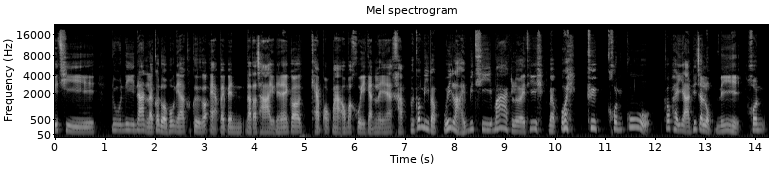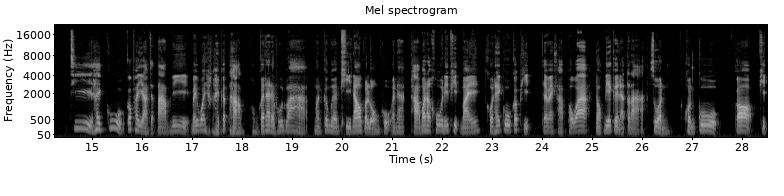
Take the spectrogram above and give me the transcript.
วิธีนู่นนี่นั่นแล้วก็โดนพวกนี้ก็คือก็แอบไปเป็นนาตาชาอยู่ในนั้นก็แคปออกมาเอามาคุยกันเลยนะครับ มันก็มีแบบอุ้ยหลายวิธีมากเลยที่แบบโอ้ยคือคนกู้ก็พยายามที่จะหลบหนี้ คน ที่ให้กู้ก็พยายามจะตามหนี้ไม่ว่าอย่างไรก็ตาม ผมก็ได้แต่พูดว่ามันก็เหมือนผีเน่ากับโลงผุนะ ถามว่าทั้งคู่นี้ผิดไหม คนให้กู้ก็ผิดใช่ไหมครับ เพราะว่าดอกเบี้ยเกินอัตรา ส่วนคนกู้ก็ผิด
